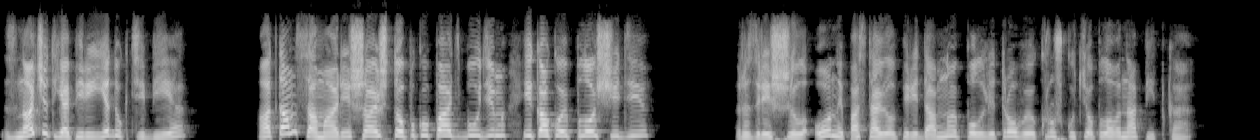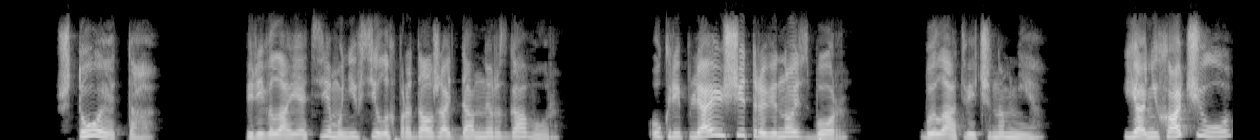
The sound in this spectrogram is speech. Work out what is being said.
Значит, я перееду к тебе. А там сама решай, что покупать будем и какой площади. Разрешил он и поставил передо мной поллитровую кружку теплого напитка. Что это? Перевела я тему, не в силах продолжать данный разговор. Укрепляющий травяной сбор, было отвечено мне. «Я не хочу!»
